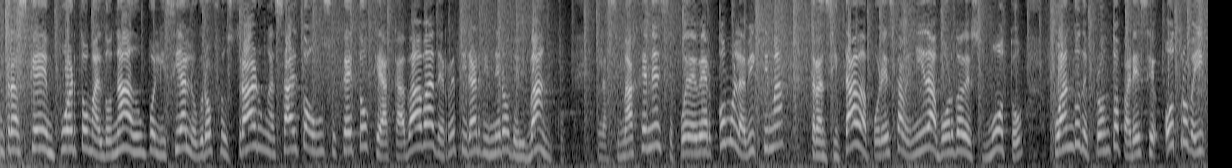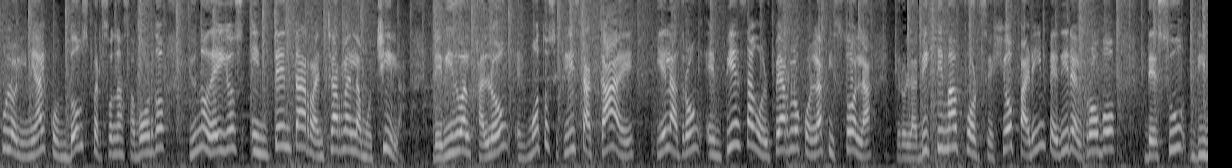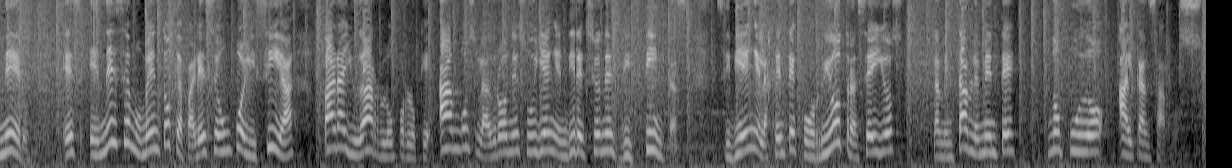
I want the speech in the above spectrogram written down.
Mientras que en Puerto Maldonado un policía logró frustrar un asalto a un sujeto que acababa de retirar dinero del banco. En las imágenes se puede ver cómo la víctima transitaba por esta avenida a bordo de su moto cuando de pronto aparece otro vehículo lineal con dos personas a bordo y uno de ellos intenta arrancharla en la mochila. Debido al jalón, el motociclista cae y el ladrón empieza a golpearlo con la pistola, pero la víctima forcejeó para impedir el robo de su dinero. Es en ese momento que aparece un policía para ayudarlo, por lo que ambos ladrones huyen en direcciones distintas. Si bien el agente corrió tras ellos, lamentablemente no pudo alcanzarlos.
